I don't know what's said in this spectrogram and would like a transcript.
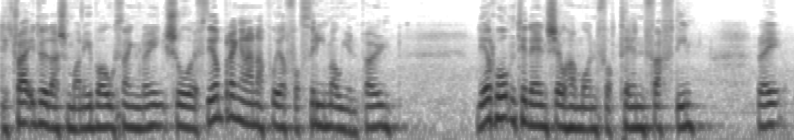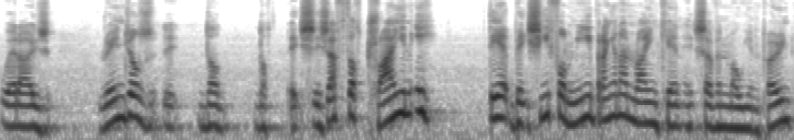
they try to do this Moneyball thing, right? So if they're bringing in a player for three million pound, they're hoping to then sell him on for 10, 15, right? Whereas Rangers, eh, they're, they're, it's as if they're trying to do it. But see, for me, bringing in Ryan Kent at seven million pound.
